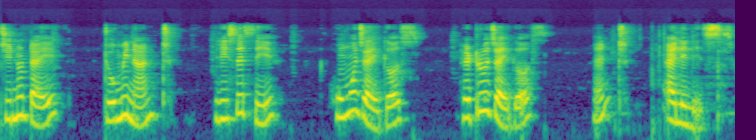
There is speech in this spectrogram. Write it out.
genotype, dominant, recessive, homozygous, heterozygous and alleles.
